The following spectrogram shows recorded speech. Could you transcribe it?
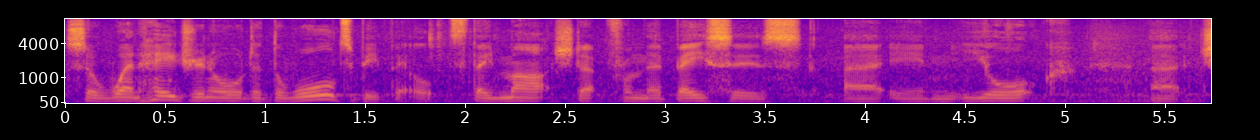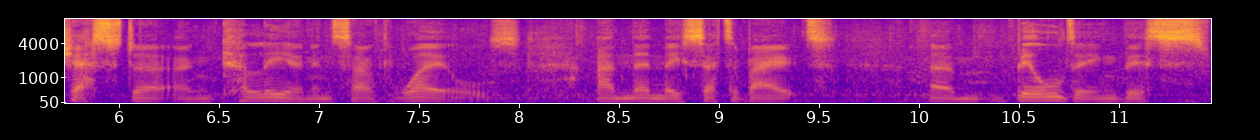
So when Hadrian ordered the wall to be built, they marched up from their bases uh, in York, uh, Chester, and Caerleon in South Wales, and then they set about um, building this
